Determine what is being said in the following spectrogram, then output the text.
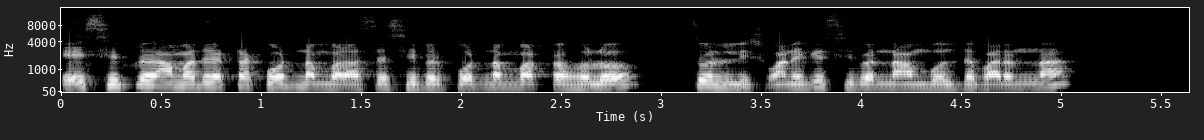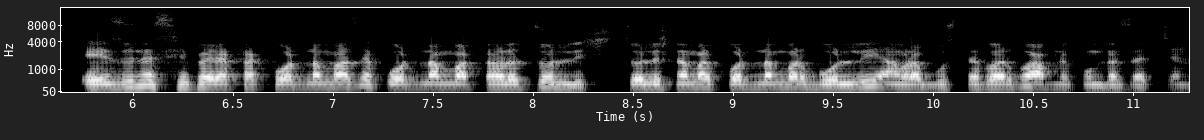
এই সিপটার আমাদের একটা কোড নাম্বার আছে সিপের কোড নাম্বারটা হলো চল্লিশ। অনেকে সিপের নাম বলতে পারেন না। এই জন্য সিপের একটা কোড নাম্বার আছে কোড নাম্বারটা হলো চল্লিশ। চল্লিশ নাম্বার কোড নাম্বার বললেই আমরা বুঝতে পারব আপনি কোনটা চাচ্ছেন।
